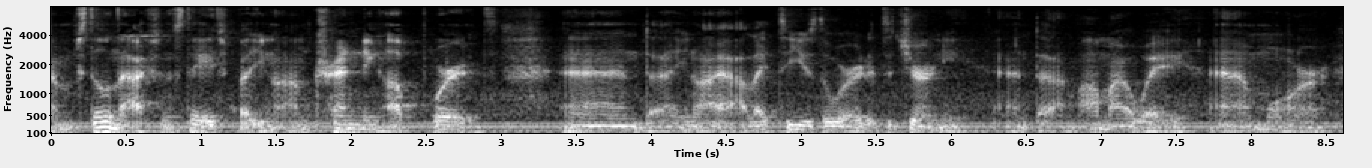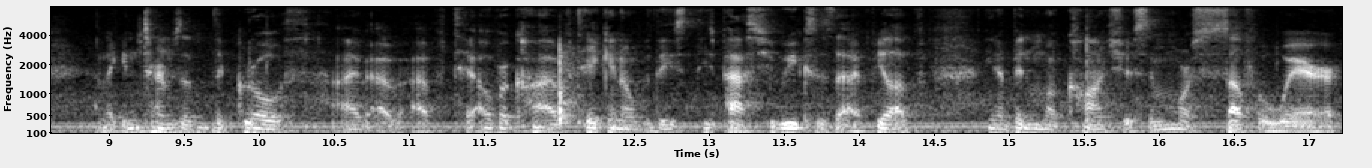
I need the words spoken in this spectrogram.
I'm still in the action stage, but you know I'm trending upwards, and uh, you know I, I, like to use the word it's a journey, and I'm um, on my way, and more. And like in terms of the growth I've I've, I've, t- overcome, I've taken over these these past few weeks is that I feel I've you know been more conscious and more self-aware,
